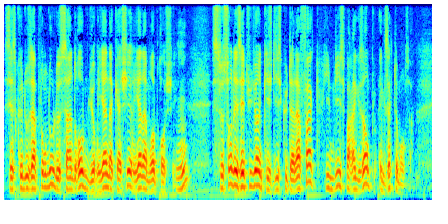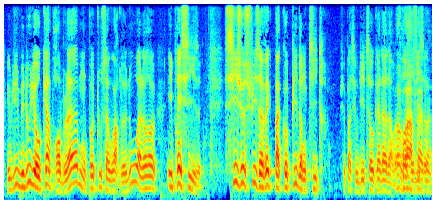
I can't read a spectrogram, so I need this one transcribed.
C'est ce que nous appelons, nous, le syndrome du rien à cacher, rien à me reprocher. Hum. Ce sont des étudiants avec qui je discute à la fac qui me disent, par exemple, exactement ça. Il me dit, mais nous, il n'y a aucun problème, on peut tout savoir de nous. Alors, euh, il précise, si je suis avec ma copine en titre, je ne sais pas si vous dites ça au Canada, en France, on dit ça.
